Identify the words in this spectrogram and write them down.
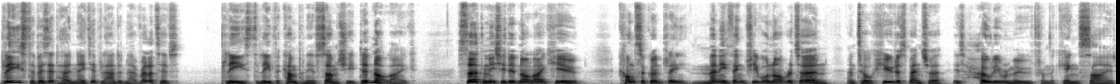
pleased to visit her native land and her relatives, pleased to leave the company of some she did not like. Certainly she did not like Hugh. Consequently, many think she will not return until Hugh Despenser is wholly removed from the king's side.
